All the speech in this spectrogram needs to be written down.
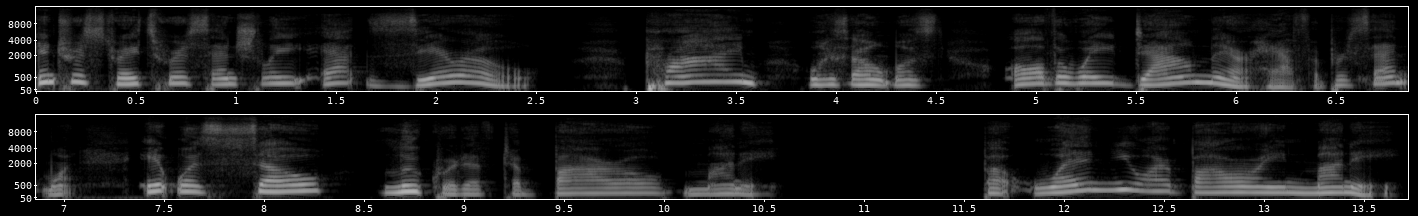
interest rates were essentially at zero. Prime was almost all the way down there, half a percent one. It was so lucrative to borrow money. But when you are borrowing money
